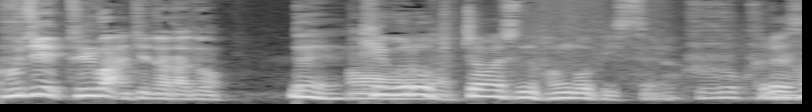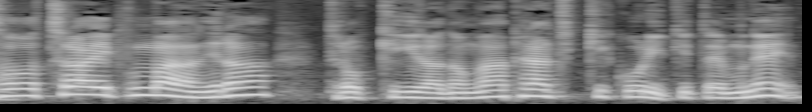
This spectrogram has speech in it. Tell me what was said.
굳이 들고 안 뛰더라도 네, 킥으로 어. 득점할 수 있는 방법이 있어요. 그렇군요. 그래서 트라이뿐만 아니라 드롭킥이라던가 페널티킥 골이 있기 때문에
